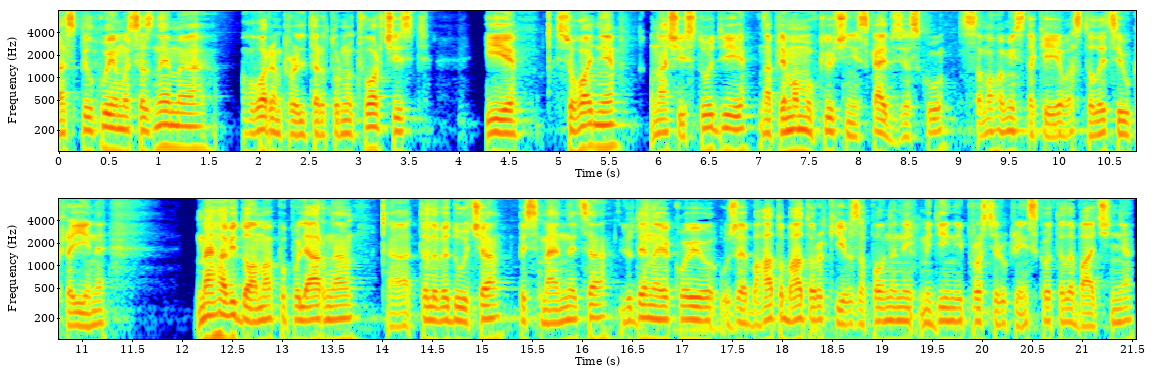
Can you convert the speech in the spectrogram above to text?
Е, спілкуємося з ними, говоримо про літературну творчість. І сьогодні у нашій студії на прямому включенні скайп-зв'язку з самого міста Києва, столиці України, мегавідома, популярна е, телеведуча, письменниця, людина, якою вже багато-багато років заповнений медійний простір українського телебачення,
